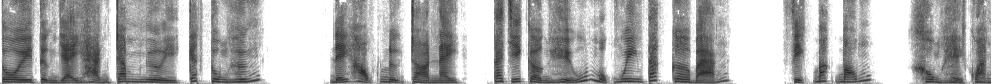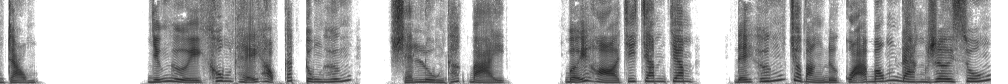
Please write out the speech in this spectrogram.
Tôi từng dạy hàng trăm người cách tung hứng. Để học được trò này, ta chỉ cần hiểu một nguyên tắc cơ bản. Việc bắt bóng không hề quan trọng những người không thể học cách tung hứng sẽ luôn thất bại bởi họ chỉ chăm chăm để hứng cho bằng được quả bóng đang rơi xuống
